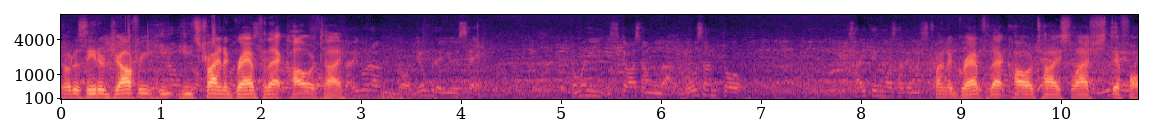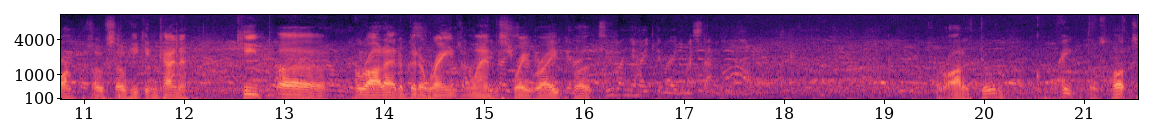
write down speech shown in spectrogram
Notice Eder Jofre, he, he's trying to grab for that collar tie. Trying to grab for that collar tie slash stiff arm so, so he can kind of keep uh, Harada at a bit of range and land straight right. But Harada's doing great, those hooks.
